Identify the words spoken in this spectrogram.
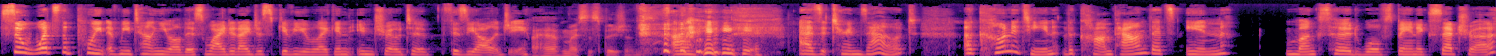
So what's the point of me telling you all this? Why did I just give you like an intro to physiology? I have my suspicions. I, As it turns out, aconitine, the compound that's in monk's hood, wolfsbane, etc.,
